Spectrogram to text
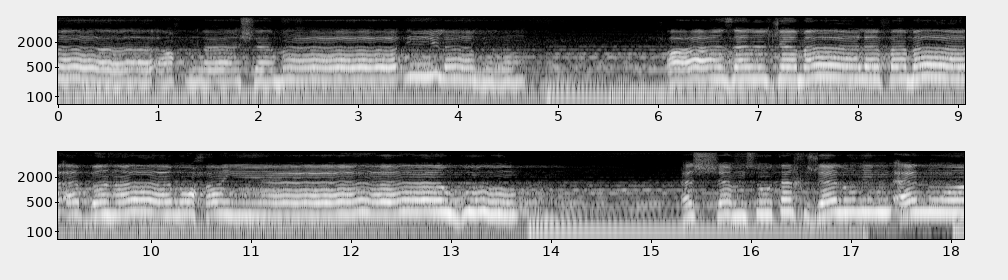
ما أحلى شمائلهم حاز الجمال فما أبهى محياه. الشمس تخجل من أنوار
